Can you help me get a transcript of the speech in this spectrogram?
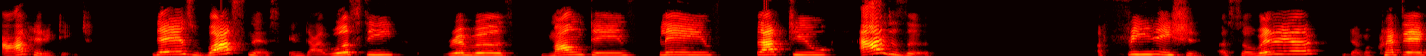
and heritage. There is vastness in diversity, rivers, mountains, plains, plateau, and deserts. A free nation, a sovereign, democratic,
